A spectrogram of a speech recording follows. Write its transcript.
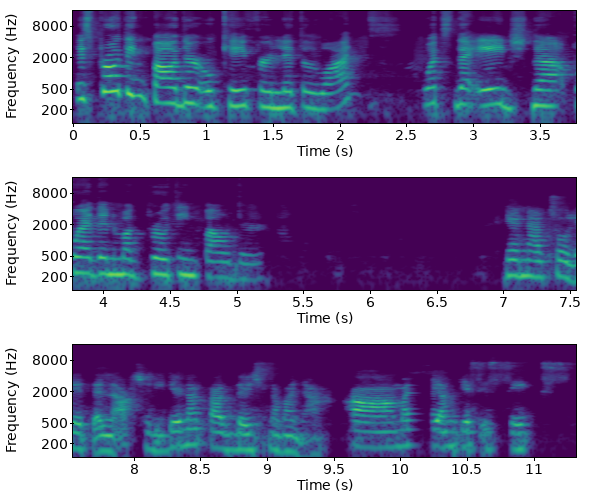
Is protein powder okay for little ones? What's the age na pwede mag-protein powder? They're not so little actually. They're not toddlers naman ah. Uh, my youngest is six.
